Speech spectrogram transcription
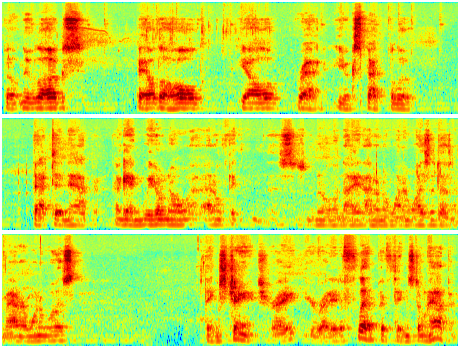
Built new lugs, failed to hold, yellow, red. You expect blue. That didn't happen. Again, we don't know. I don't think this is middle of the night. I don't know when it was. It doesn't matter when it was. Things change, right? You're ready to flip if things don't happen.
